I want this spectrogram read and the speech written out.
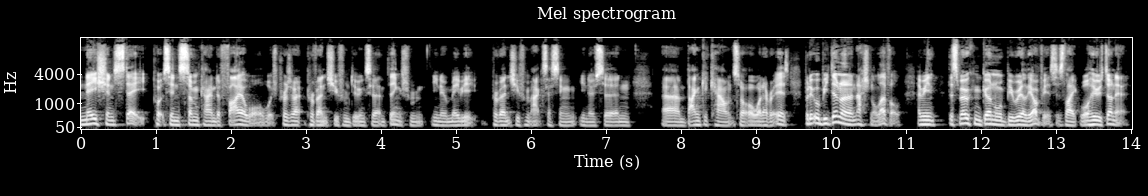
nation state puts in some kind of firewall which pre- prevents you from doing certain things from you know maybe it prevents you from accessing you know certain um, bank accounts or, or, whatever it is but it would be done on a national level. I mean the smoking gun would be really obvious. It's like well who's done it?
